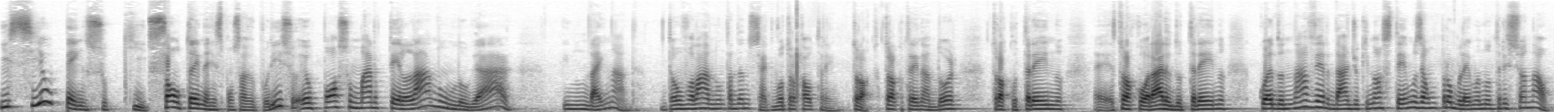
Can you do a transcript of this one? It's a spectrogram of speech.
E se eu penso que só o treino é responsável por isso, eu posso martelar num lugar e não dar em nada. Então eu vou lá, não está dando certo, vou trocar o treino. Troca, troca o treinador, troca o treino, é, troca o horário do treino, quando na verdade o que nós temos é um problema nutricional.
